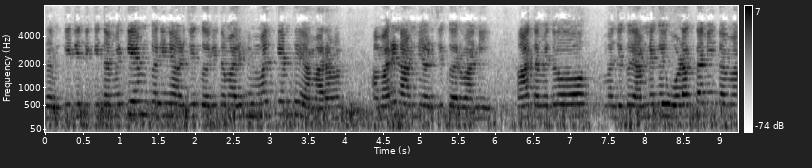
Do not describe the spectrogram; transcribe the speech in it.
ધમકી દીધી કે તમે કેમ કરીને અરજી કરી? તમારી હિંમત કેમ થઈ અમારા અમારે નામની અરજી કરવાની? હા, તમે તો મજે કંઈ અમને કંઈ ઓળખતા નહીં, તમે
